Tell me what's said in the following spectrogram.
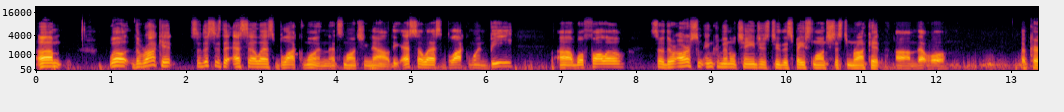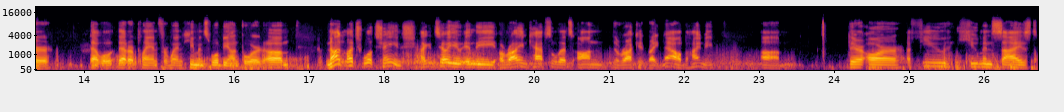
Um, well, the rocket, so this is the SLS Block 1 that's launching now. The SLS Block 1B uh, will follow so there are some incremental changes to the Space Launch System rocket um, that will occur, that will that are planned for when humans will be on board. Um, not much will change. I can tell you in the Orion capsule that's on the rocket right now behind me, um, there are a few human-sized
